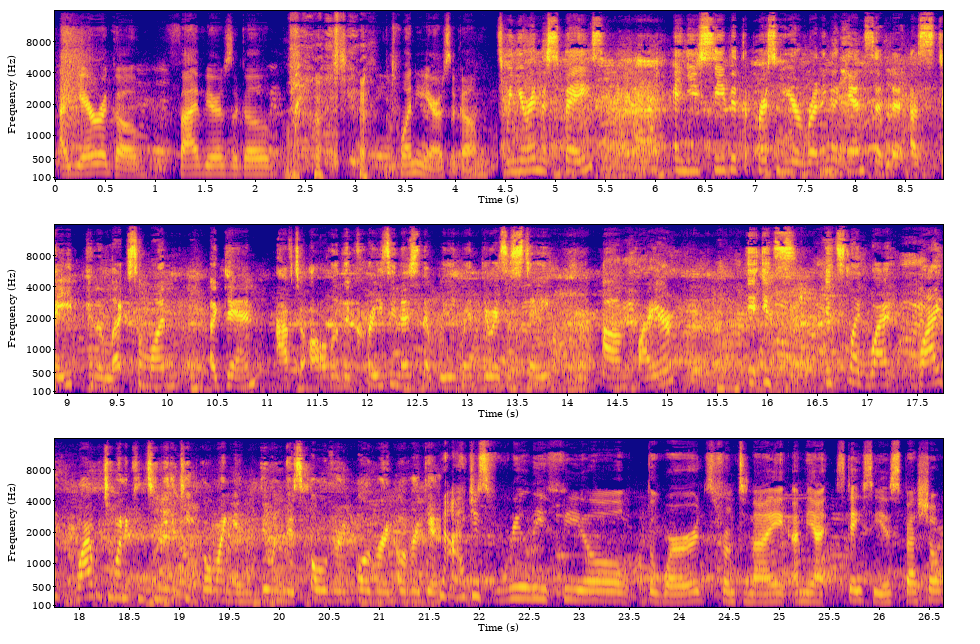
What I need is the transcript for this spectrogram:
a year ago, five years ago, 20 years ago. when you're in the space and you see that the person you're running against, that the, a state could elect someone again after all of the craziness that we went through as a state um, prior, it, it's it's like why why why would you want to continue to keep going and doing this over and over and over again? I just really feel the words from tonight. I mean, I, Stacey is special,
